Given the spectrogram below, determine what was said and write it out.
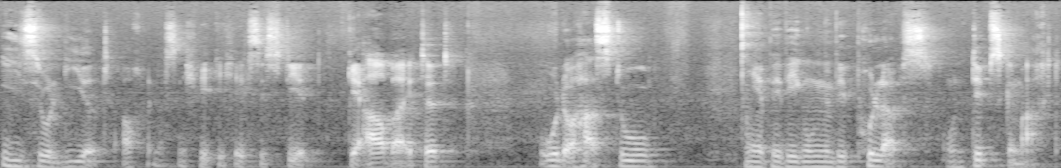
isoliert, auch wenn das nicht wirklich existiert, gearbeitet? Oder hast du ja, Bewegungen wie Pull-ups und Dips gemacht?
